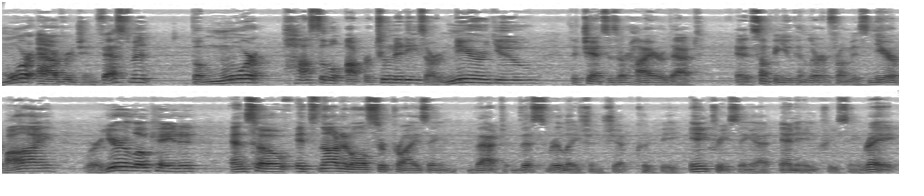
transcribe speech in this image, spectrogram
more average investment, the more possible opportunities are near you, the chances are higher that it's something you can learn from is nearby, where you're located. And so it's not at all surprising that this relationship could be increasing at an increasing rate.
